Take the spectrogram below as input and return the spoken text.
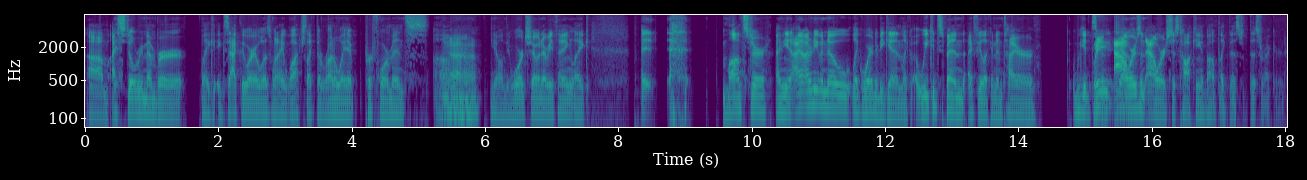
um, I still remember like exactly where I was when I watched like the Runaway performance. Um, Uh-huh. you know, on the award show and everything. Like it monster. I mean, I don't even know like where to begin. Like we could spend I feel like an entire we could spend We- yeah. hours and hours just talking about like this this record.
